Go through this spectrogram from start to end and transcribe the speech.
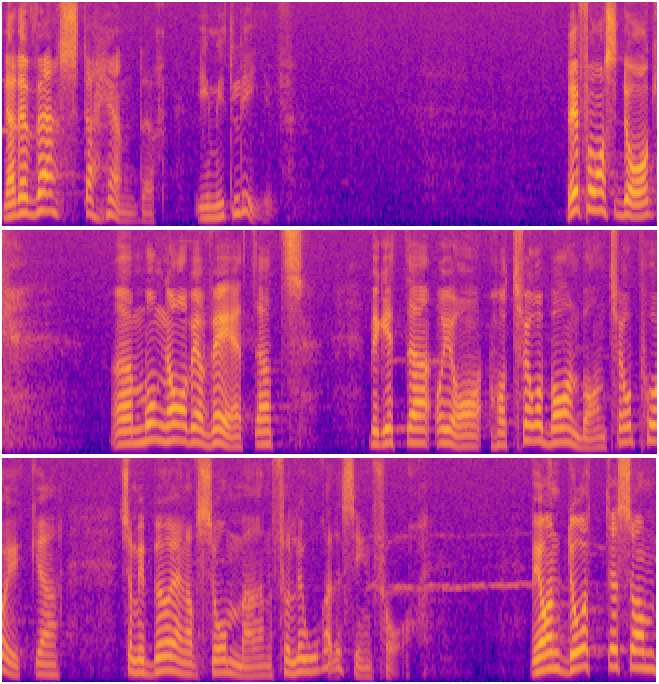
när det värsta händer i mitt liv. Det är fars dag. Eh, många av er vet att Birgitta och jag har två barnbarn, två pojkar som i början av sommaren förlorade sin far. Vi har en dotter som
